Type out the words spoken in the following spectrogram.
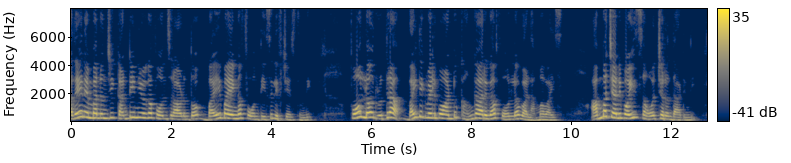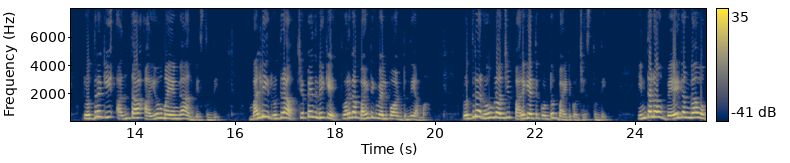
అదే నెంబర్ నుంచి కంటిన్యూగా ఫోన్స్ రావడంతో భయ భయంగా ఫోన్ తీసి లిఫ్ట్ చేస్తుంది. ఫోన్లో రుద్ర బయటికి వెళ్ళిపో అంటూ కంగారుగా ఫోన్లో వాళ్ళ అమ్మ వాయిస్. అమ్మ చనిపోయి సంవత్సరం దాటింది. రుద్రకి అంతా అయోమయంగా అనిపిస్తుంది. మళ్ళీ రుద్ర చెప్పేది నీకే త్వరగా బయటికి వెళ్ళిపో అంటుంది అమ్మ. రుద్ర రూమ్లోంచి పరిగెత్తుకుంటూ బయటకు వచ్చేస్తుంది ఇంతలో వేగంగా ఒక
